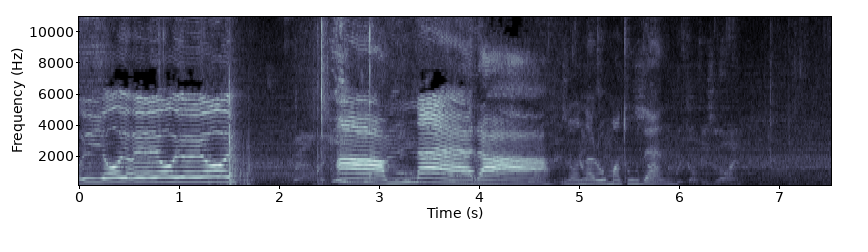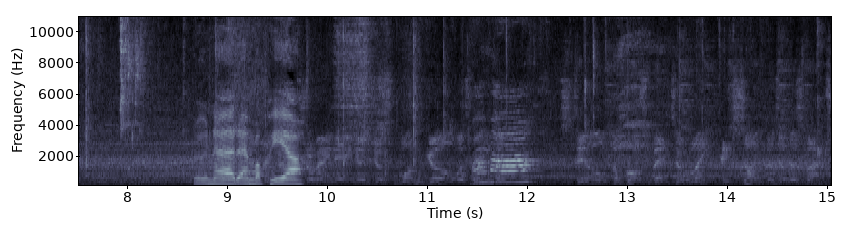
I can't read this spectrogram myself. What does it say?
Oj, oj, oj, oj, oj, oj. Ah, nära. Donnarumma tog den. Runner, Mbappé. Mama. Still the prospect of late excitement in this match.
